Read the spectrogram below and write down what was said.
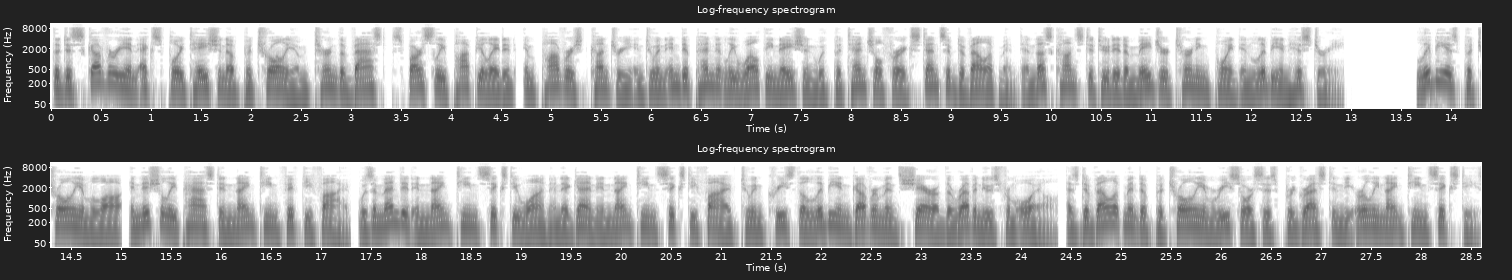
The discovery and exploitation of petroleum turned the vast, sparsely populated, impoverished country into an independently wealthy nation with potential for extensive development and thus constituted a major turning point in Libyan history. Libya's petroleum law, initially passed in 1955, was amended in 1961 and again in 1965 to increase the Libyan government's share of the revenues from oil. As development of petroleum resources progressed in the early 1960s,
